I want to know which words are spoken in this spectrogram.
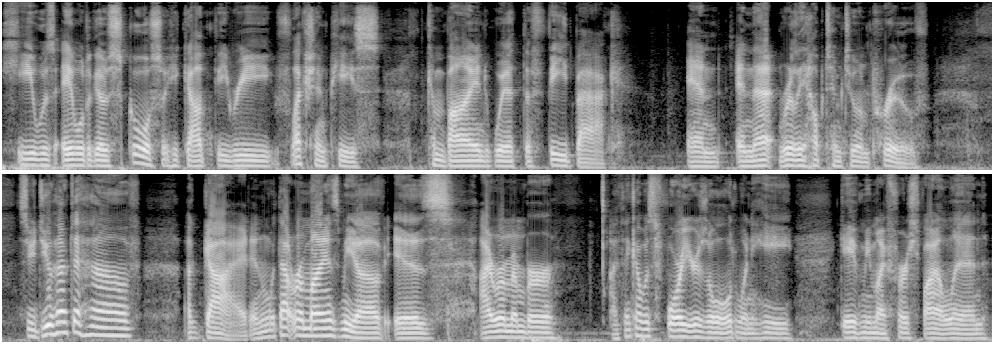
he was able to go to school, so he got the reflection piece combined with the feedback, and and that really helped him to improve. So you do have to have a guide, and what that reminds me of is I remember, I think I was four years old when he gave me my first violin.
